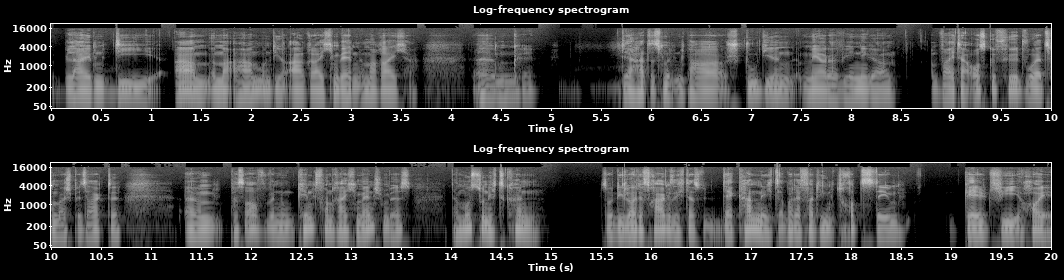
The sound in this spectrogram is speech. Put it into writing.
bleiben die Armen immer arm und die Reichen werden immer reicher. Ähm, Okay. Der hat es mit ein paar Studien mehr oder weniger weiter ausgeführt, wo er zum Beispiel sagte, ähm, pass auf, wenn du ein Kind von reichen Menschen bist, dann musst du nichts können. So, die Leute fragen sich das, der kann nichts, aber der verdient trotzdem Geld wie Heu.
